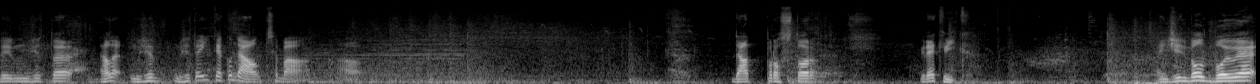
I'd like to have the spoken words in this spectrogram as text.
Vy můžete, hele, může, můžete jít jako dál třeba. A dát prostor. Kde je Kvík? Engine Bolt bojuje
